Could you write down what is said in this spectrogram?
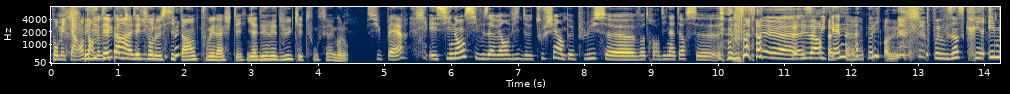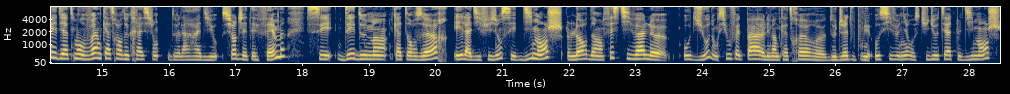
Pour mes 40 ans. Vous N'hésitez pas à aller sur le site, hein, vous pouvez l'acheter. Il y a des réducs et tout, c'est rigolo. Super. Et sinon, si vous avez envie de toucher un peu plus euh, votre ordinateur ce, ce, euh, bizarre, ce week-end, oui, vous pouvez vous inscrire immédiatement aux 24 heures de création de la radio sur JetFM. C'est dès demain 14h et la diffusion c'est dimanche lors d'un festival euh, audio. Donc si vous faites pas les 24 heures de Jet, vous pouvez aussi venir au Studio Théâtre le dimanche.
